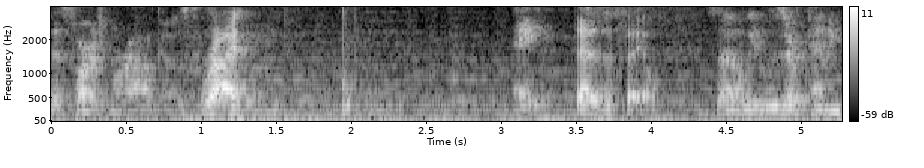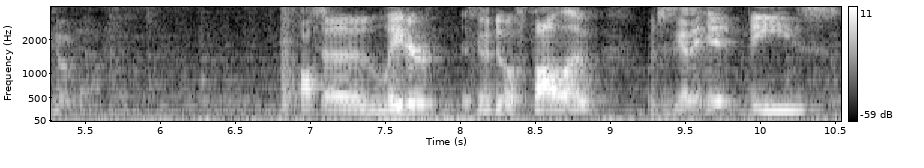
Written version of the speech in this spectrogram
as far as morale goes. 'cause of Right. the wound. Eight. That is a fail. So we lose our pin and go down. So leader is going to do a follow, which is going to hit these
